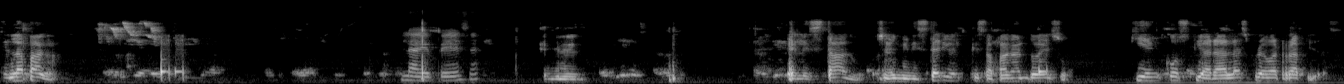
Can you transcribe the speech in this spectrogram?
¿Quién la paga? La EPS. El- El Estado, o sea, el ministerio es el que está pagando eso. ¿Quién costeará las pruebas rápidas?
